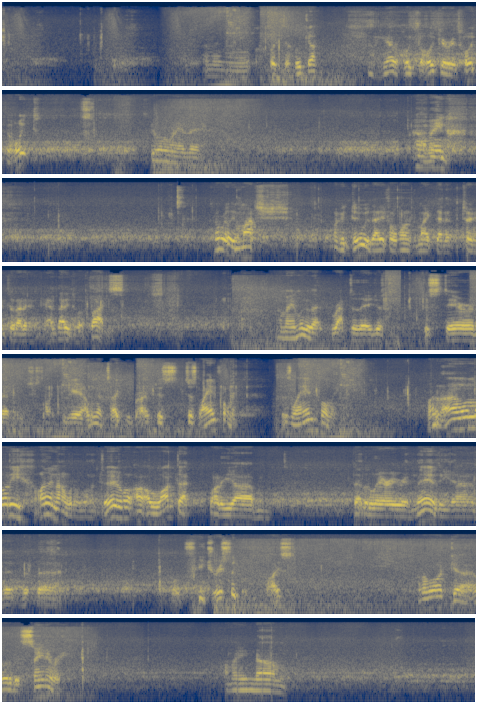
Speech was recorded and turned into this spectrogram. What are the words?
And then we'll hoik the hooker. Yeah, the hoik the is hoik the going on around there? I mean, not really much I could do with that if I wanted to make that turn into that add that into a base. I mean, look at that raptor there, just just staring at me, just like, yeah, I'm gonna take you, bro. Just just land for me. Just land for me. I don't know, bloody, I don't know what I want to do. I, I like that bloody um, that little area in there, the uh, the, the, the futuristic place. But I like uh, a little bit of scenery. I mean, um,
